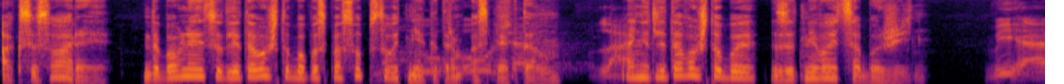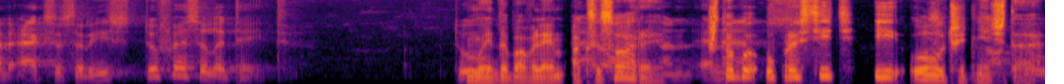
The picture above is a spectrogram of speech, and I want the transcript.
Аксессуары добавляются для того, чтобы поспособствовать некоторым аспектам, а не для того, чтобы затмевать собой жизнь. Мы добавляем аксессуары, чтобы упростить и улучшить нечто,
